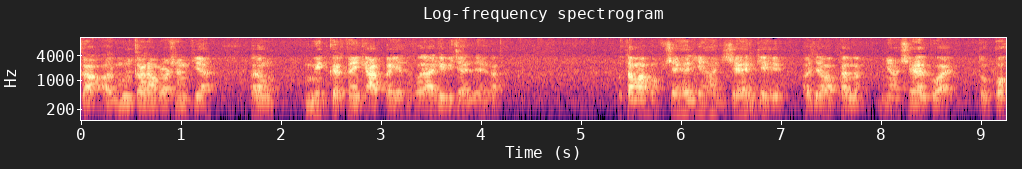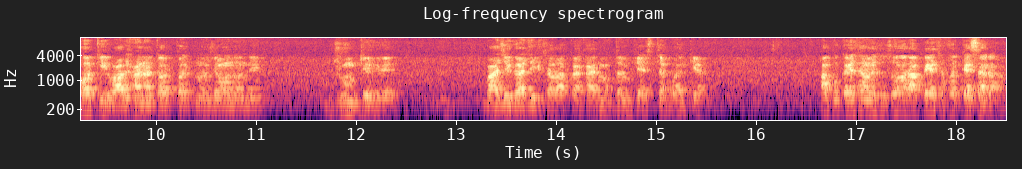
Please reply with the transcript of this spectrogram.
का और मुल्क का नाम रोशन किया और हम उम्मीद करते हैं कि आपका यह सफ़र आगे भी जारी रहेगा। उत्तम आप शहर, यहाँ शहर के हैं और जब आप कल यहाँ शहर को आए तो बहुत ही वालहाना तौर पर नौजवानों ने झूमते हुए बाजे गाजे के साथ आपका खैर मकदम किया इस्तेमाल किया। आपको कैसा महसूस हुआ और आपका यह सफ़र कैसा रहा?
